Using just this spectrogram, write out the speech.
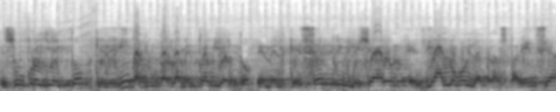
Es un proyecto que deriva de un parlamento abierto en el que se privilegiaron el diálogo y la transparencia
